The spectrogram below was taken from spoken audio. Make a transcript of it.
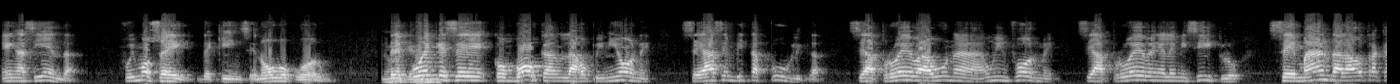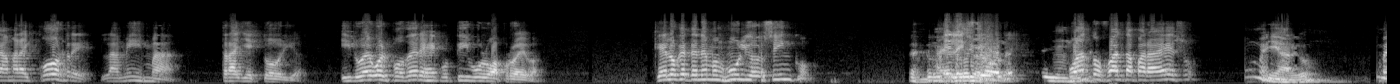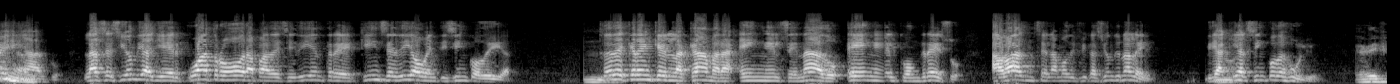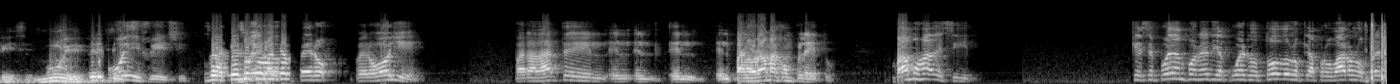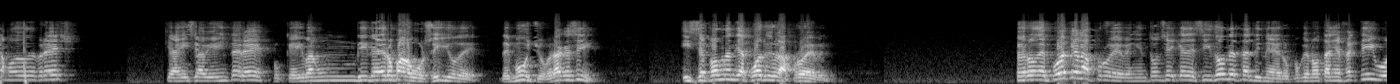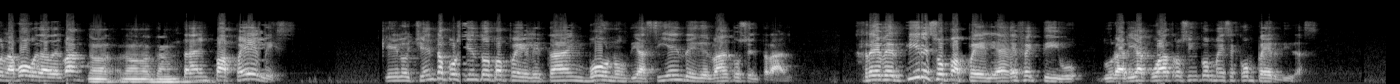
en Hacienda, fuimos 6 de 15, no hubo quórum. Después que, se convocan las opiniones, se hacen vistas públicas, se aprueba una, un informe, se aprueba en el hemiciclo, se manda a la otra cámara y corre la misma trayectoria. Y luego el Poder Ejecutivo lo aprueba. ¿Qué es lo que tenemos en julio 5? Elecciones. ¿Cuánto falta para eso? Un mes y algo. Un mes y algo. La sesión de ayer, cuatro horas para decidir entre 15 días o 25 días. Mm. ¿Ustedes creen que en la Cámara, en el Senado, en el Congreso, avance la modificación de una ley de aquí al 5 de julio? Es difícil, muy difícil. Muy difícil. pero, pero, oye, para darte el panorama completo, vamos a decir que se puedan poner de acuerdo todos los que aprobaron los préstamos de Odebrecht, que ahí sí había interés, porque iban un dinero para los bolsillos de, de muchos, ¿verdad que sí? Y se pongan de acuerdo y la aprueben. Pero después que la aprueben, entonces hay que decir dónde está el dinero, porque no está en efectivo en la bóveda del banco. No, no, no están. Está en papeles. Que el 80% de papeles está en bonos de Hacienda y del Banco Central. Revertir esos papeles a efectivo duraría cuatro o cinco meses con pérdidas.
